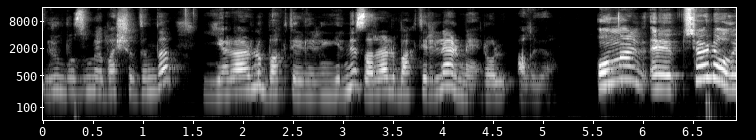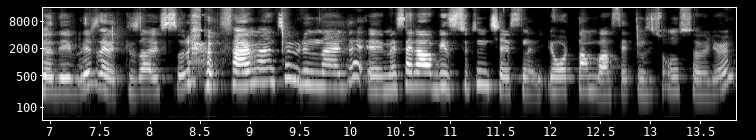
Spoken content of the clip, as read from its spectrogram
ürün bozulmaya başladığında yararlı bakterilerin yerine zararlı bakteriler mi rol alıyor? Onlar e, şöyle oluyor diyebiliriz. Evet güzel bir soru. Fermente ürünlerde e, mesela biz sütün içerisinde yoğurttan bahsettiğimiz için onu söylüyorum.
